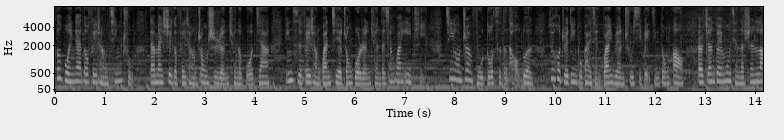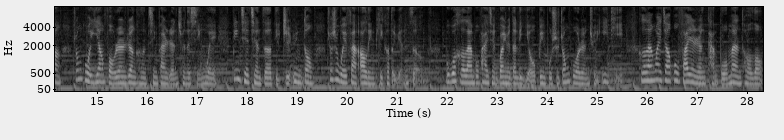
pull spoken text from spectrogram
各国应该都非常清楚，丹麦是个非常重视人权的国家，因此非常关切中国人权的相关议题。经由政府多次的讨论，最后决定不派遣官员出席北京冬奥。而针对目前的声浪，中国一样否认任何侵犯人权的行为，并且谴责抵制运。动就是违反奥林匹克的原则。不过，荷兰不派遣官员的理由并不是中国人权议题。荷兰外交部发言人坎伯曼透露，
